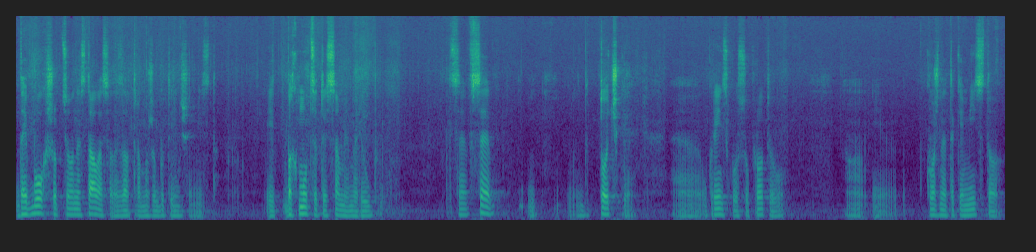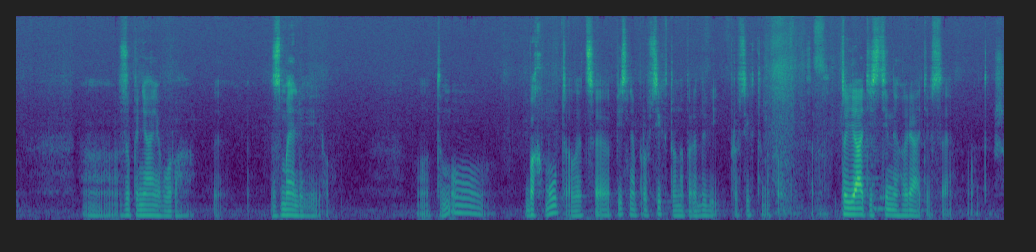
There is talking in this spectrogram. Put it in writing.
Дай Бог, щоб цього не сталося, але завтра може бути інше місто. І Бахмут це той самий Маріуполь. Це все точки е, українського супротиву. Е, І кожне таке місто е, зупиняє ворога, змелює його. Тому Бахмут, але це пісня про всіх, хто на передовій, про всіх, хто на фронті. Стоять і стіни горять і все. Так що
